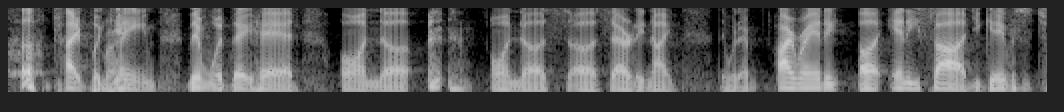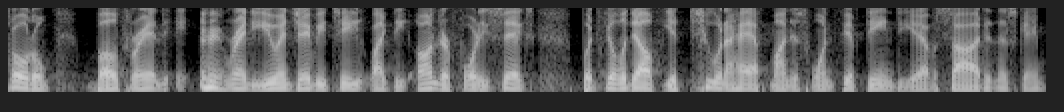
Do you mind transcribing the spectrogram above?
type of right. game than what they had on uh, on uh, uh, Saturday night. They would have. All right, Randy, uh, any side. You gave us a total. Both Randy, Randy, you and JVT like the under 46, but Philadelphia two and a half minus 115. Do you have a side in this game?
